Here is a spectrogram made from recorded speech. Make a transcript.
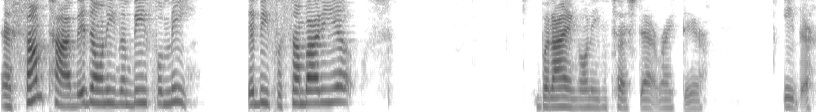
And sometimes it don't even be for me. It be for somebody else. But I ain't gonna even touch that right there either.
